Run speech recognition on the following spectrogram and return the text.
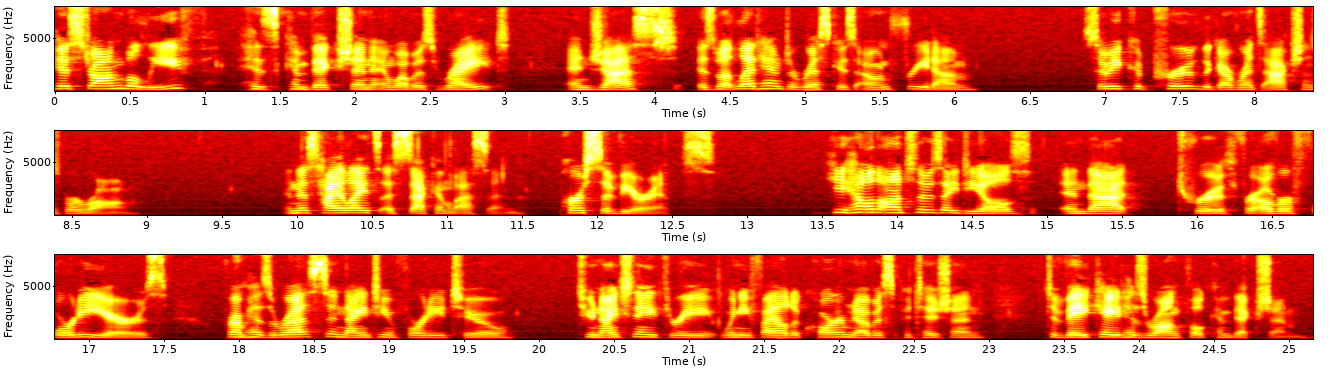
His strong belief, his conviction in what was right and just, is what led him to risk his own freedom so he could prove the government's actions were wrong. And this highlights a second lesson perseverance. He held onto those ideals and that truth for over 40 years, from his arrest in 1942 to 1983 when he filed a coram nobis petition to vacate his wrongful conviction.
